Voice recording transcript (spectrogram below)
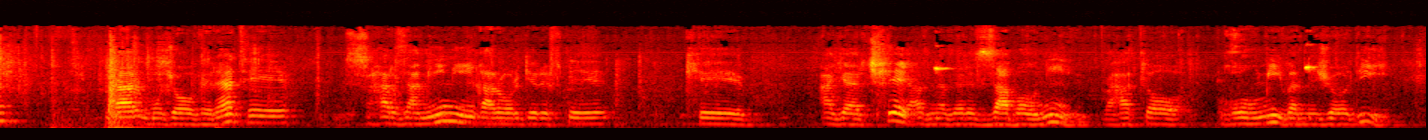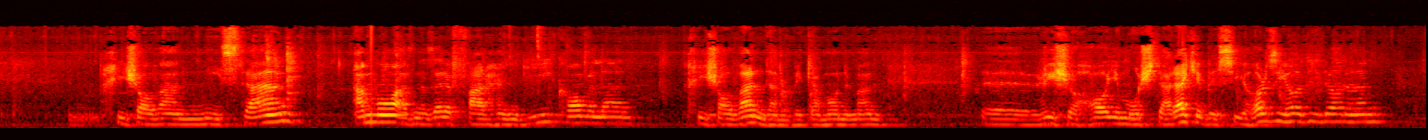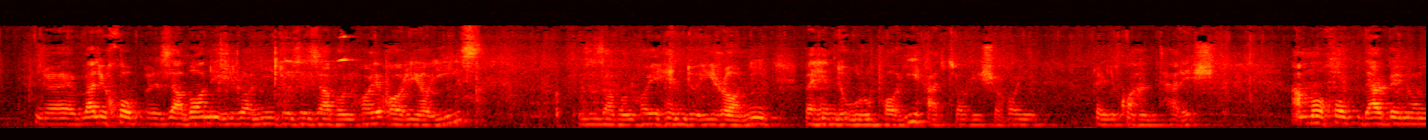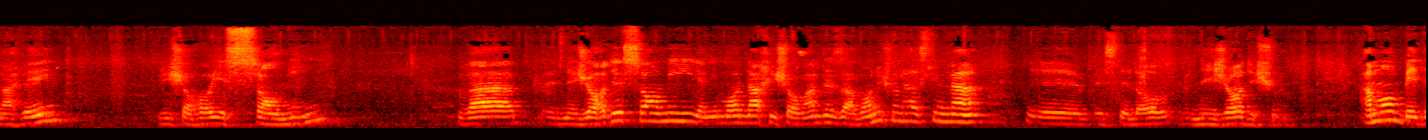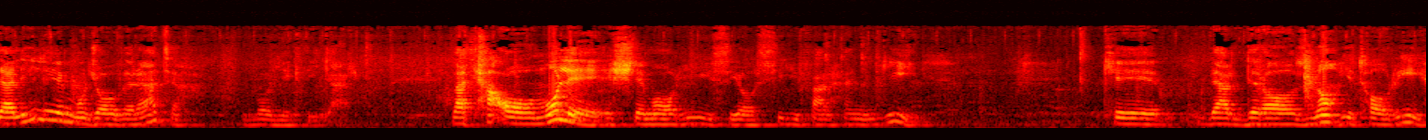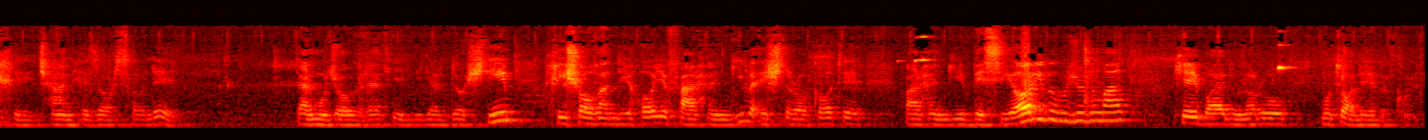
در مجاورت سرزمینی قرار گرفته که اگرچه از نظر زبانی و حتی قومی و نژادی خیشاوند نیستند اما از نظر فرهنگی کاملا خیشاوندم به گمان من. ریشه های مشترک بسیار زیادی دارند ولی خب زبان ایرانی جز زبان های آریایی است جز زبان های هندو ایرانی و هند اروپایی حتی ریشه های خیلی کهنترش. اما خب در بین النهرین ریشه های سامی و نژاد سامی یعنی ما نه خیشاوند زبانشون هستیم نه اصطلاح نژادشون. اما به دلیل مجاورت با یکدیگر و تعامل اجتماعی سیاسی فرهنگی که در درازنای تاریخ چند هزار ساله در مجاورت دیگر داشتیم خیشاوندی های فرهنگی و اشتراکات فرهنگی بسیاری به وجود اومد که باید اونا رو مطالعه بکنیم.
